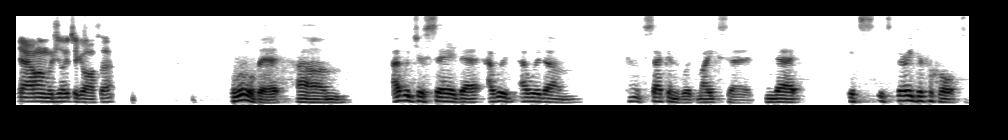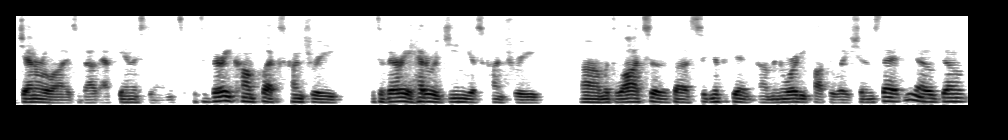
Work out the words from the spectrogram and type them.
Yeah, Alan, would you like to go off that? A little bit. Um, I would just say that I would, I would um, kind of second what Mike said in that it's, it's very difficult to generalize about Afghanistan. It's, it's a very complex country. It's a very heterogeneous country um, with lots of uh, significant uh, minority populations that, you know, don't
